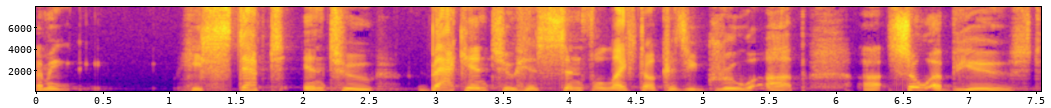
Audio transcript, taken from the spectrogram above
I mean, he stepped into back into his sinful lifestyle because he grew up uh, so abused,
